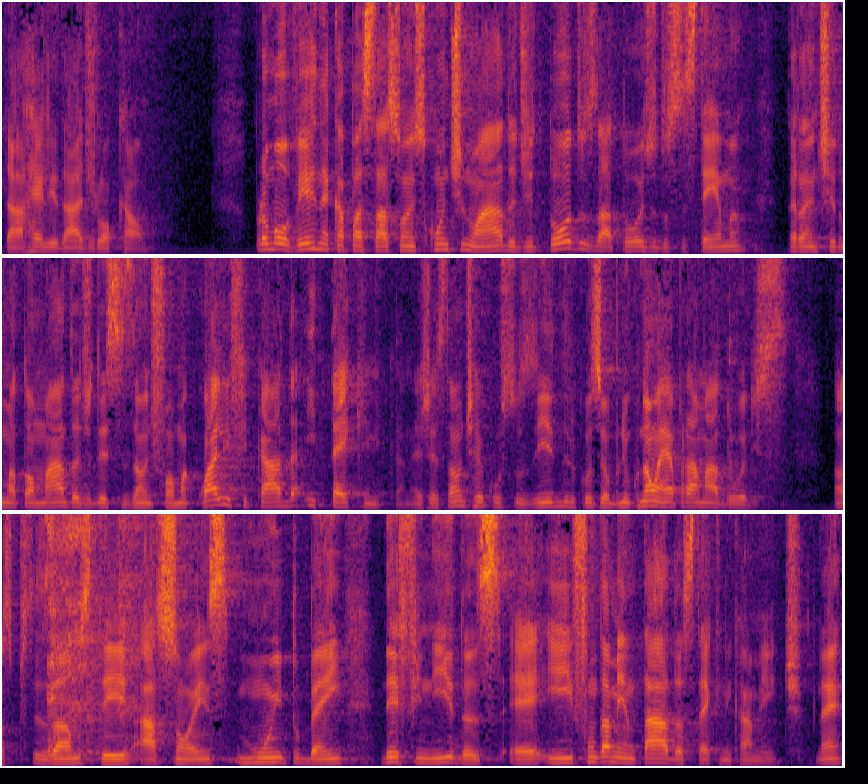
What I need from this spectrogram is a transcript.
da realidade local. Promover né, capacitações continuadas de todos os atores do sistema, garantindo uma tomada de decisão de forma qualificada e técnica. Né? Gestão de recursos hídricos, eu brinco, não é para amadores nós precisamos ter ações muito bem definidas é, e fundamentadas tecnicamente. Né?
